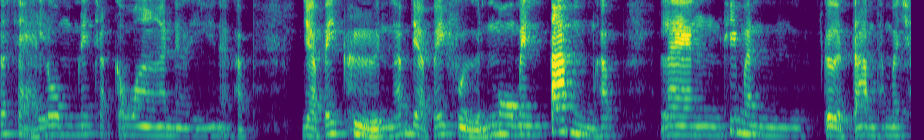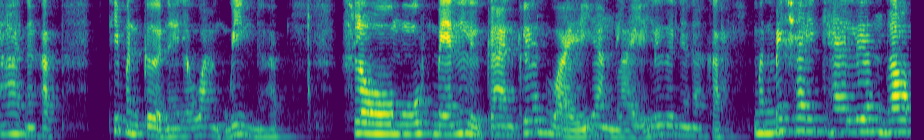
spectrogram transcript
กระแสลมในจักรวาลอะไรอย่างนี้นะครับ อย่าไปขืนครับ อย่าไปฝืนโมเมนตัมครับ แรงที่มันเกิดตามธรรมชาตินะครับ ที่มันเกิดในระหว่างวิ่งนะครับ flow movement หรือการเคลื่อนไหวอย่างไหลลื่นเนี่ยนะครับ มันไม่ใช่แค่เรื่องรอบ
